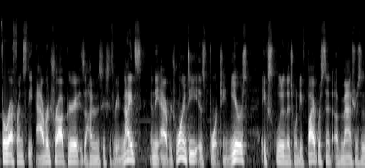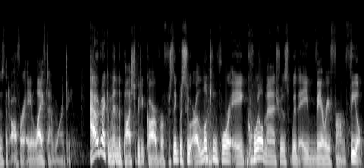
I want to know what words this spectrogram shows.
For reference, the average trial period is 163 nights, and the average warranty is 14 years, excluding the 25% of mattresses that offer a lifetime warranty. I would recommend the Posturepedic Carver for sleepers who are looking for a coil mattress with a very firm feel.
